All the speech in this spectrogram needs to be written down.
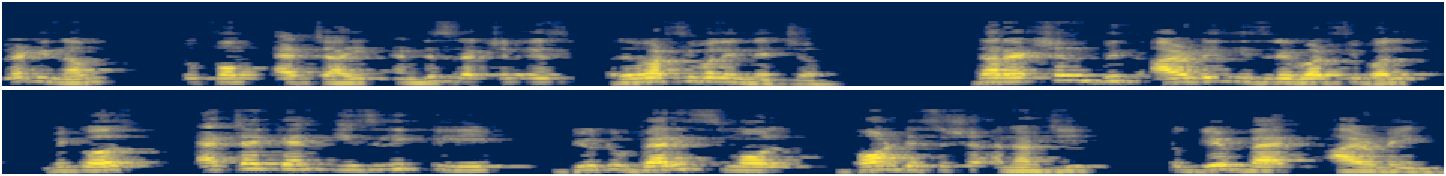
platinum to form HI and this reaction is reversible in nature. The reaction with iodine is reversible because HI can easily cleave due to very small bond dissociation energy to give back iodine.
